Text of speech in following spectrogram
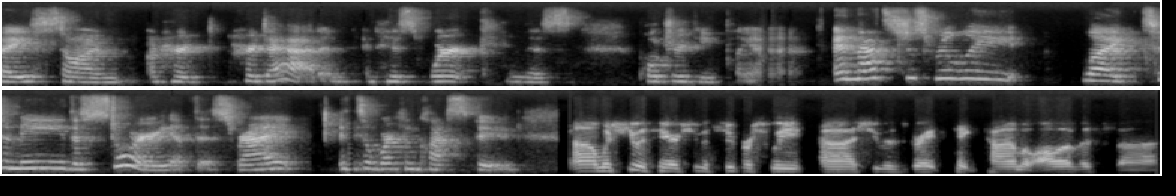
based on on her her dad and, and his work in this poultry feed plant. And that's just really like to me the story of this, right? It's a working class food. Um, when she was here, she was super sweet. Uh, she was great to take time with all of us. Uh,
